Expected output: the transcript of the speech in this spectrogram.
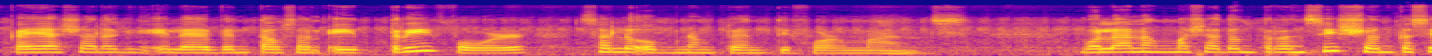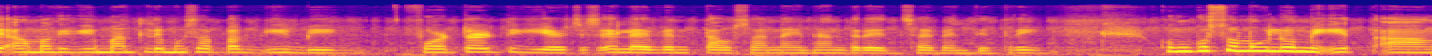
Kaya siya naging 11,834 sa loob ng 24 months. Wala nang masyadong transition kasi ang magiging monthly mo sa pag-ibig for 30 years is 11,973. Kung gusto mong lumiit ang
